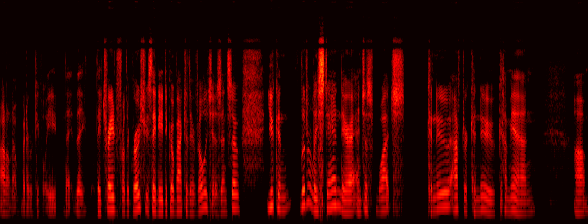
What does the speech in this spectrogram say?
I don't know, whatever people eat. They, they, they trade for the groceries they need to go back to their villages. And so you can literally stand there and just watch canoe after canoe come in. Um,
